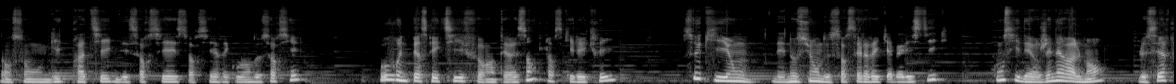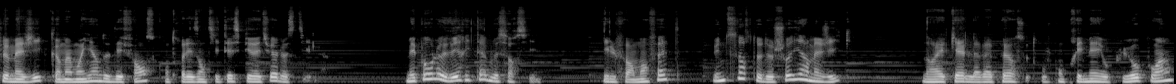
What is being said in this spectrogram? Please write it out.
dans son guide pratique des sorciers, sorcières et couvents de sorciers, ouvre une perspective fort intéressante lorsqu'il écrit Ceux qui ont des notions de sorcellerie kabbalistique considèrent généralement le cercle magique comme un moyen de défense contre les entités spirituelles hostiles. Mais pour le véritable sorcier, il forme en fait une sorte de chaudière magique dans laquelle la vapeur se trouve comprimée au plus haut point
